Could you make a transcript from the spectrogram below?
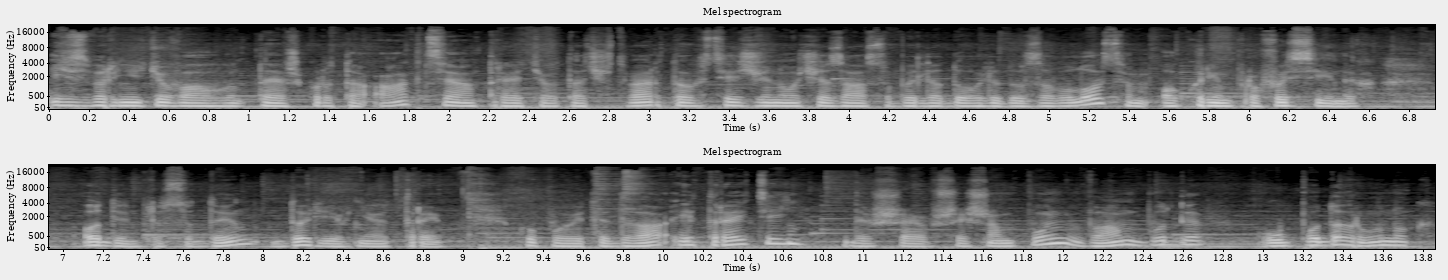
І зверніть увагу, теж крута акція 3 та 4 всі жіночі засоби для догляду за волоссям, окрім професійних, 1 плюс 1 дорівнює 3. Купуєте 2 і третій, дешевший шампунь вам буде у подарунок.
